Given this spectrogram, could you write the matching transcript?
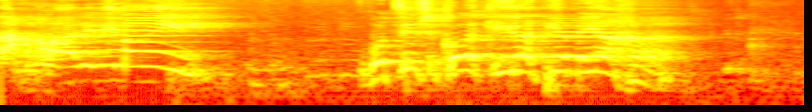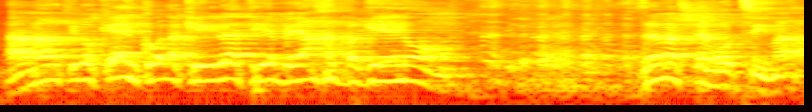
אנחנו מעלימים עין. רוצים שכל הקהילה תהיה ביחד. אמרתי לו, כן, כל הקהילה תהיה ביחד בגיהנום. זה מה שאתם רוצים, אה?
